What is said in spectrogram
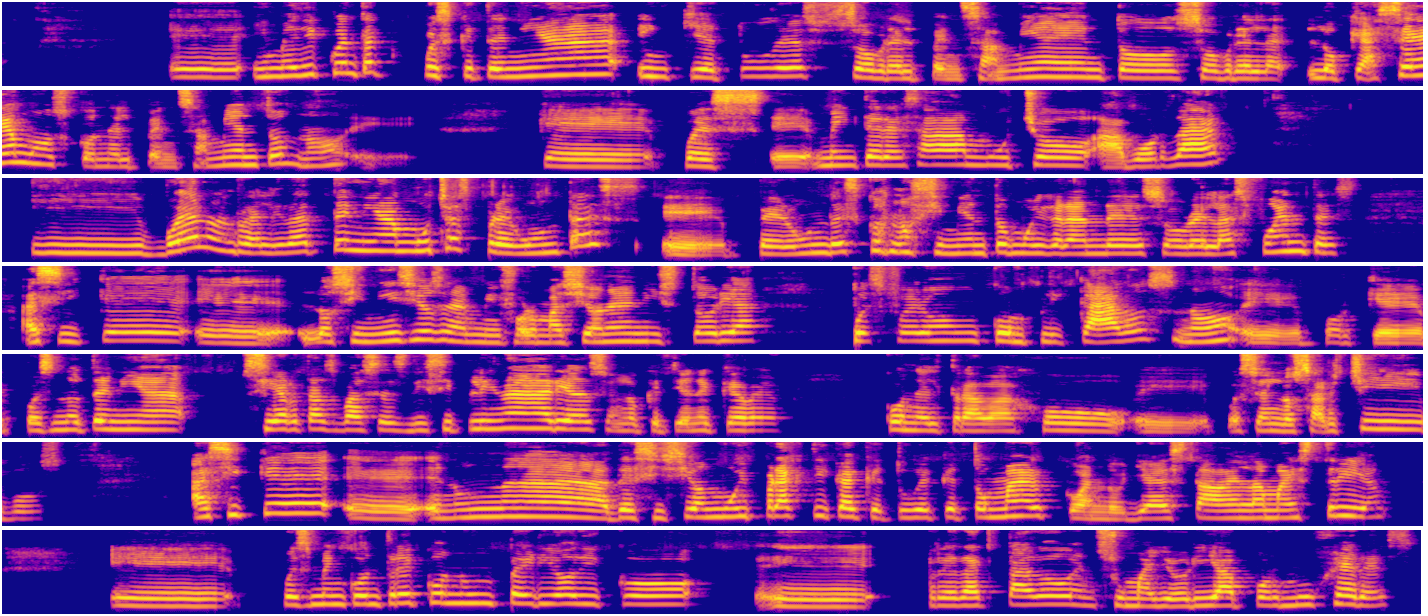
eh, y me di cuenta pues que tenía inquietudes sobre el pensamiento, sobre lo que hacemos con el pensamiento, ¿no? Eh, que pues me interesaba mucho abordar. Y bueno, en realidad tenía muchas preguntas, pero un desconocimiento muy grande sobre las fuentes. Así que eh, los inicios de mi formación en historia pues fueron complicados, ¿no? Eh, porque pues no tenía ciertas bases disciplinarias en lo que tiene que ver con el trabajo eh, pues en los archivos. Así que en una decisión muy práctica que tuve que tomar cuando ya estaba en la maestría, pues me encontré con un periódico redactado en su mayoría por mujeres,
